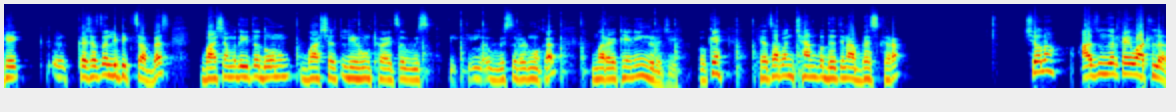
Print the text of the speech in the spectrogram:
हे कशाचा लिपिकचा अभ्यास? भाषामध्ये इथं दोन भाषा लिहून ठेवायचं विस विसरू नका. मराठी आणि इंग्रजी. ओके? ह्याचा पण छान पद्धतीने अभ्यास करा. चलो अजून जर काही वाटलं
